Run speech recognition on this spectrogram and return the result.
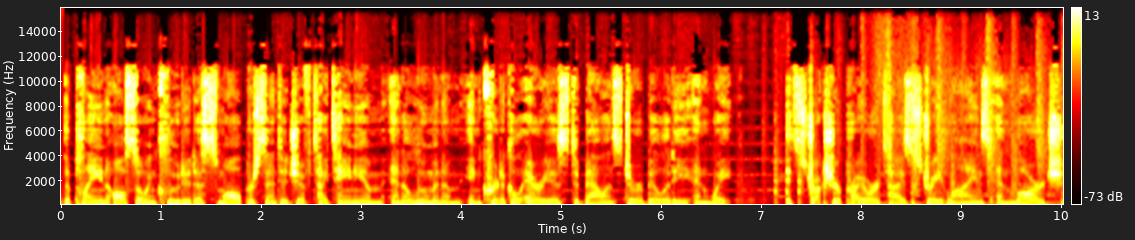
The plane also included a small percentage of titanium and aluminum in critical areas to balance durability and weight. Its structure prioritized straight lines and large,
